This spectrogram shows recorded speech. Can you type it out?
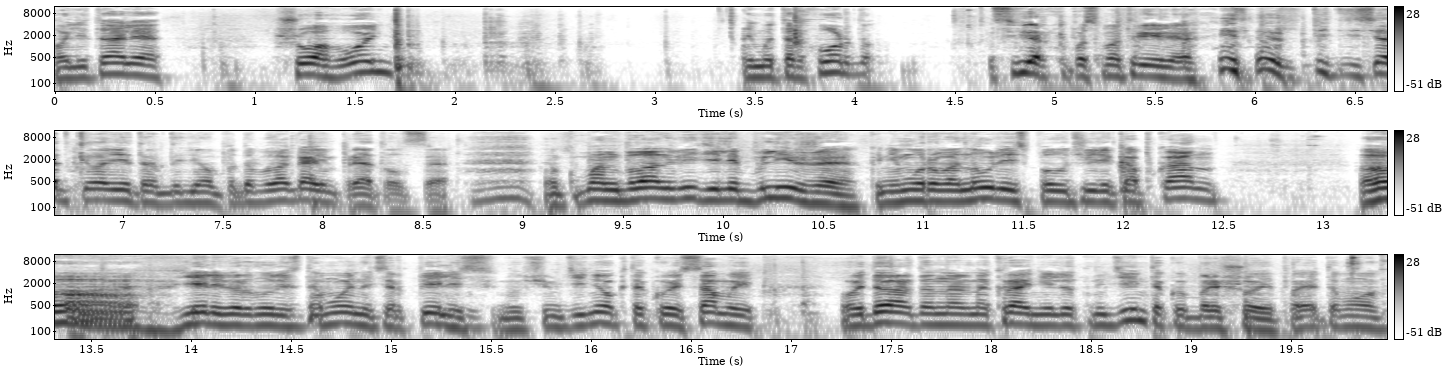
Полетали, шо огонь. И Маттерхорн сверху посмотрели, 50 километров до него под облаками прятался. Монблан видели ближе, к нему рванулись, получили капкан. Еле вернулись домой, натерпелись. В общем, денек такой самый... У Эдуарда, наверное, крайний летный день такой большой, поэтому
